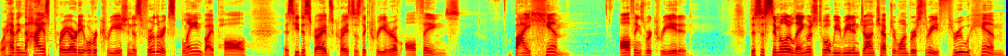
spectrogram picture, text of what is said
or having the highest priority over creation is further explained by Paul as he describes Christ as the creator of all things. By him, all things were created. This is similar language to what we read in John chapter 1 verse 3. Through him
